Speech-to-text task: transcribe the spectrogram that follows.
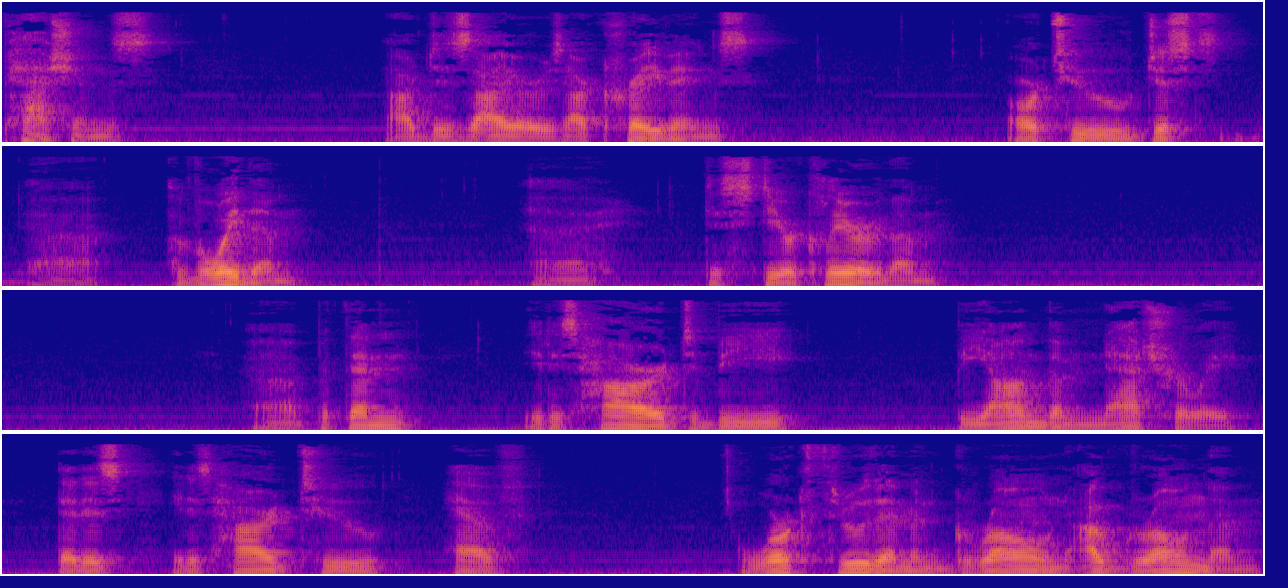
passions, our desires, our cravings or to just uh, avoid them, uh, to steer clear of them. Uh, but then it is hard to be beyond them naturally. That is, it is hard to have worked through them and grown, outgrown them.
